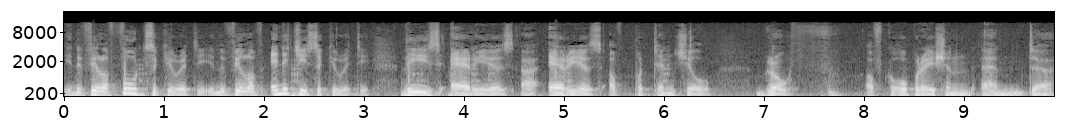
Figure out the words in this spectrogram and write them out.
in the field of food security, in the field of energy security. These areas are areas of potential growth of cooperation and, uh,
